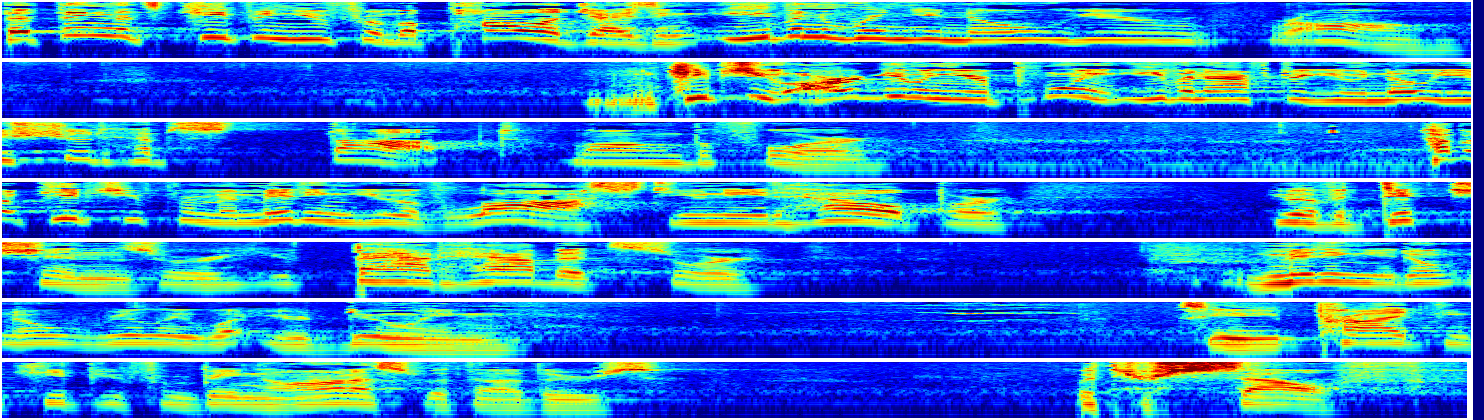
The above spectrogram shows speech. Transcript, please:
that thing that's keeping you from apologizing even when you know you're wrong. It keeps you arguing your point even after you know you should have stopped long before. How about keeps you from admitting you have lost, you need help, or you have addictions, or you have bad habits, or admitting you don't know really what you're doing? See, pride can keep you from being honest with others, with yourself,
